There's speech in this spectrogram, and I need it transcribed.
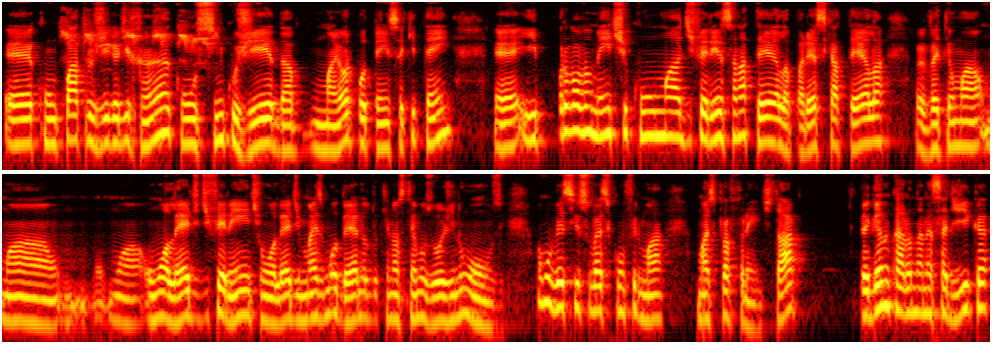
é, com 4 GB de RAM, com o 5G da maior potência que tem, é, e provavelmente com uma diferença na tela. Parece que a tela eh, vai ter uma, uma, uma, um OLED diferente, um OLED mais moderno do que nós temos hoje no 11. Vamos ver se isso vai se confirmar mais para frente, tá? Pegando carona nessa dica,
